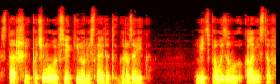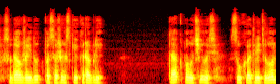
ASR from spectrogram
Старший, почему вы все кинулись на этот грузовик? Ведь по вызову колонистов сюда уже идут пассажирские корабли. Так получилось, сухо ответил он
